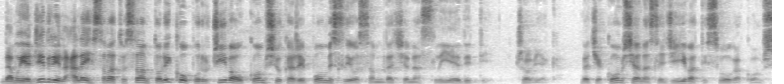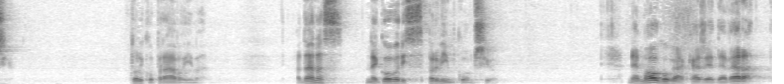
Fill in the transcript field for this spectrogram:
da mu je Džibril alaihi salatu wasalam toliko uporučivao komšiju, kaže, pomislio sam da će naslijediti čovjeka. da će komšija nasljeđivati svoga komšija. Toliko pravo ima. A danas ne govori se s prvim komšijom. Ne mogu ga, kaže, deverat.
